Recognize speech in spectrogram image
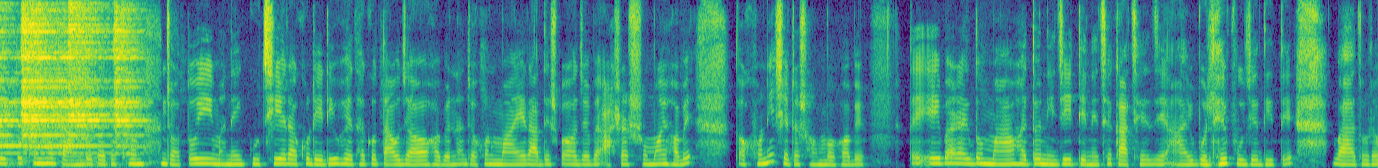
যতক্ষণ না টানবে ততক্ষণ যতই মানে গুছিয়ে রাখো রেডি হয়ে থাকো, তাও যাওয়া হবে না। যখন মায়ের আদেশ পাওয়া যাবে, আসার সময় হবে, তখনই সেটা সম্ভব হবে। তো এইবার একদম মা হয়তো নিজেই টেনেছে কাছে যে, আয় বলে পুজো দিতে বা তোরা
